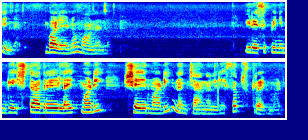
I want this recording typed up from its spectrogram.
ತಿನ್ನೋದು ಬಾಳೆಹಣ್ಣು, ಮಾವಿನಹಣ್ಣು. ಈ ರೆಸಿಪಿ ನಿಮಗೆ ಇಷ್ಟ ಆದರೆ ಲೈಕ್ ಮಾಡಿ, ಶೇರ್ ಮಾಡಿ, ನನ್ನ ಚಾನಲ್ಗೆ ಸಬ್ಸ್ಕ್ರೈಬ್ ಮಾಡಿ.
